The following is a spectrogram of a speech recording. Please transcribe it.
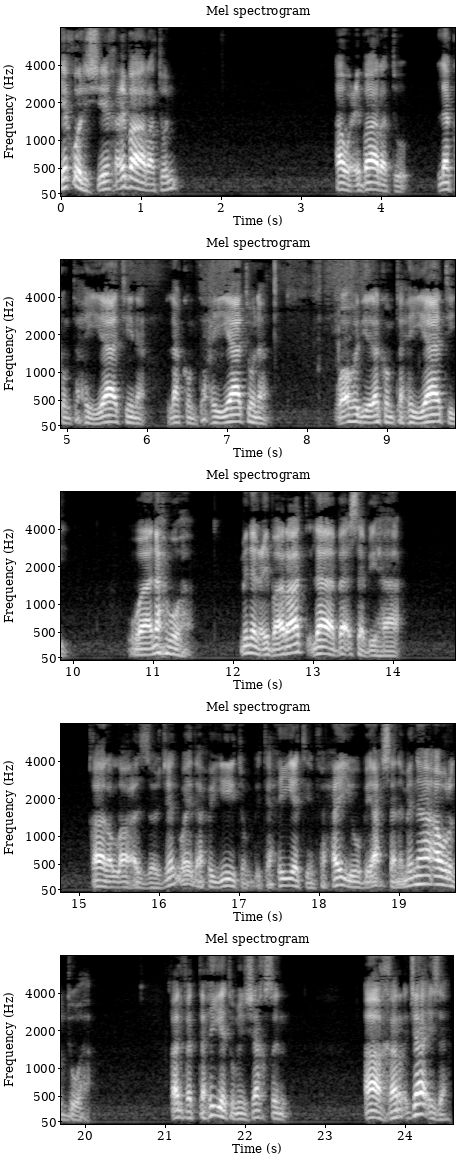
يقول الشيخ عبارة أو عبارة لكم تحياتنا لكم تحياتنا وأهدي لكم تحياتي ونحوها من العبارات لا بأس بها. قال الله عز وجل وإذا حييتم بتحية فحيوا بأحسن منها أو ردوها قال فالتحية من شخص آخر جائزة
